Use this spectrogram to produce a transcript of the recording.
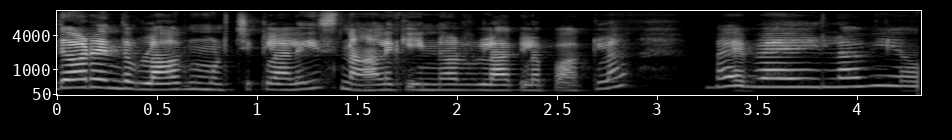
இதோட இந்த விலாக் முடிச்சுக்கலாம் அழகீஸ் நாளைக்கு இன்னொரு விலாகில் பார்க்கலாம். பை பை லவ் யூ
